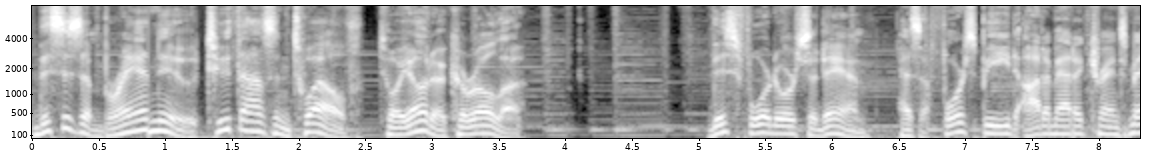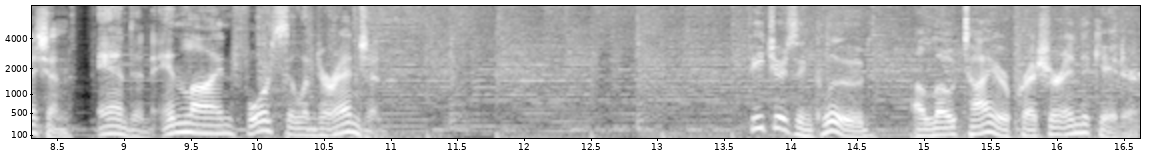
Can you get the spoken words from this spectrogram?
This is a brand new 2012 Toyota Corolla. This four-door sedan has a four-speed automatic transmission and an inline four-cylinder engine. Features include a low tire pressure indicator,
